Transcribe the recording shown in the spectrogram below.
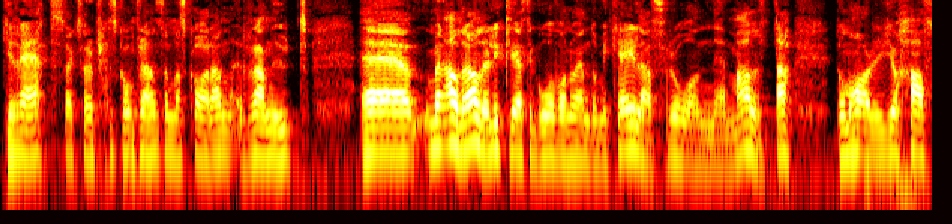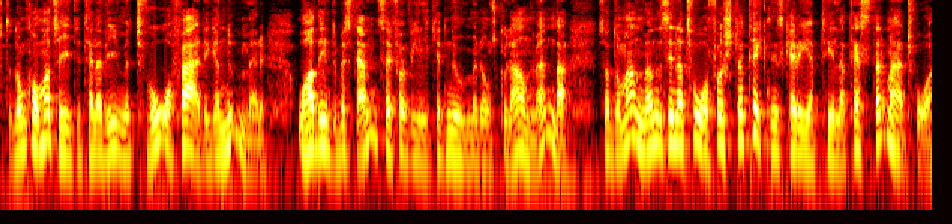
grät strax före presskonferensen. Mascaran rann ut. Eh, men allra, allra lyckligast igår var nog ändå Mikaela från eh, Malta. De har ju haft, de kom alltså hit till Tel Aviv med två färdiga nummer och hade inte bestämt sig för vilket nummer de skulle använda. Så att de använde sina två första tekniska rep till att testa de här två.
